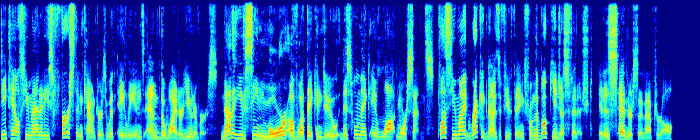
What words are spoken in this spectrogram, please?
details humanity's first encounters with aliens and the wider universe. Now that you've seen more of what they can do, this will make a lot more sense. Plus, you might recognize a few things from the book you just finished. It is Sanderson, after all.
